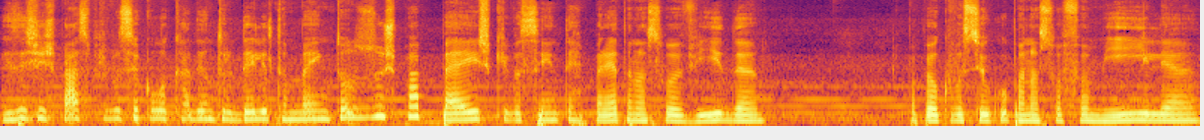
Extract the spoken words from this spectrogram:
Existe espaço para você colocar dentro dele também todos os papéis que você interpreta na sua vida, papel que você ocupa na sua família,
